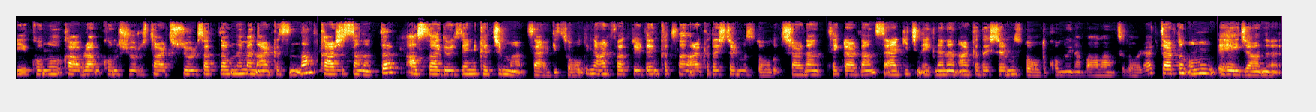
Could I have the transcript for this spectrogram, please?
bir konu, kavram konuşuyoruz, tartışıyoruz. Hatta onun hemen arkasından karşı sanatta asla gözlerini kaçırma sergisi oldu. Yine Art Factory'den katılan arkadaşlar arkadaşlarımız da oldu. Dışarıdan tekrardan sergi için eklenen arkadaşlarımız da oldu konuyla bağlantılı olarak. Bir taraftan onun heyecanı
